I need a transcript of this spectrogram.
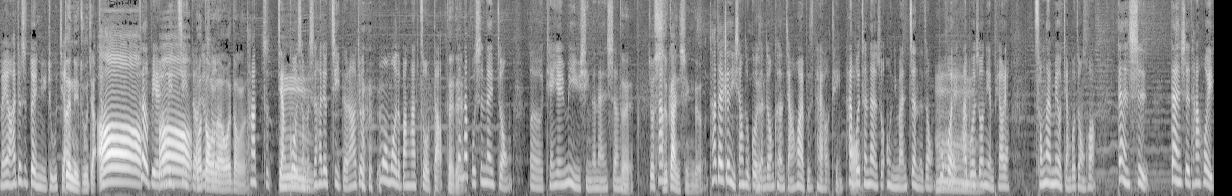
没有，他就是对女主角。对女主角。哦，特别容易记得，哦我就懂了，我懂了，他只讲过什么事，嗯。他就记得，然后就默默的帮他做到。对对。但他不是那种呃甜言蜜语型的男生。，对，就他实干型的，他在跟你相处过程中，可能讲话也不是太好听，他也不会哦称赞说哦你蛮正的这种，不会，嗯他也不会说你很漂亮，从来没有讲过这种话。但是，但是他会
